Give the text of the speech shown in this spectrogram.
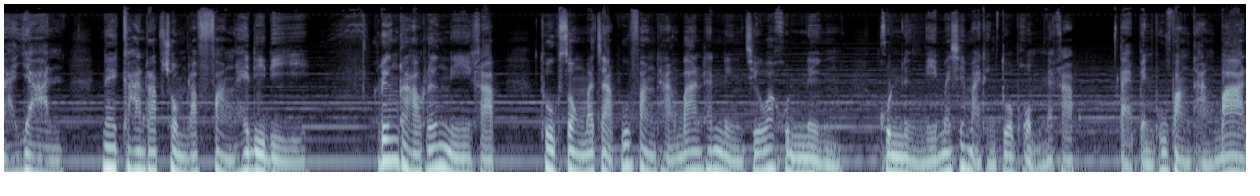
ณญาณในการรับชมรับฟังให้ดีๆ เรื่องราวเรื่องนี้ครับ ถูกส่งมาจากผู้ฟังทางบ้านท่านหนึ่ง ชื่อว่าคุณหนึ่ง คุณหนึ่งนี้ไม่ใช่หมายถึงตัวผมนะครับ แต่เป็นผู้ฟังทางบ้าน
